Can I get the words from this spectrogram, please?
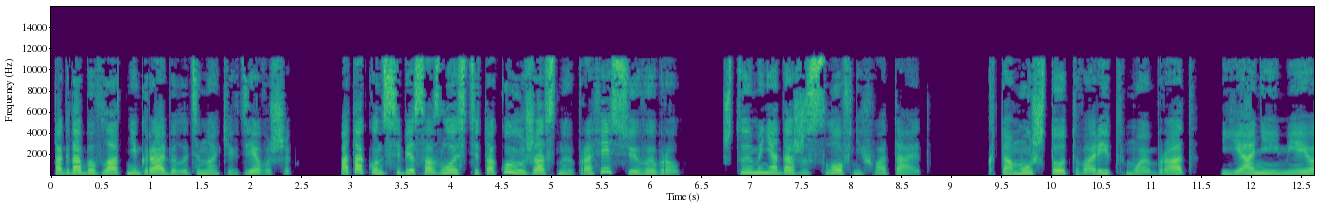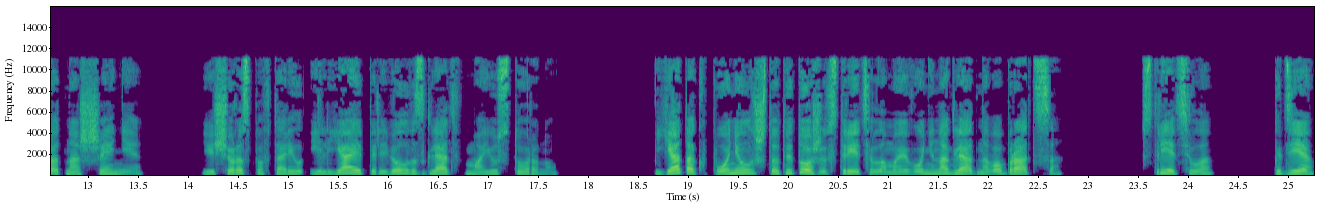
Тогда бы Влад не грабил одиноких девушек. А так он себе со злости такую ужасную профессию выбрал, что у меня даже слов не хватает. К тому, что творит мой брат, я не имею отношения. Еще раз повторил Илья и перевел взгляд в мою сторону. Я так понял, что ты тоже встретила моего ненаглядного братца. Встретила. Где?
